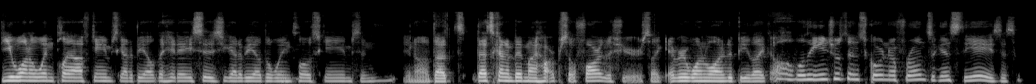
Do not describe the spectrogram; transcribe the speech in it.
If you want to win playoff games, you got to be able to hit aces. You got to be able to win mm-hmm. close games, and you know that's that's kind of been my harp so far this year. It's like everyone wanted to be like, oh well, the Angels didn't score enough runs against the A's. It's like,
